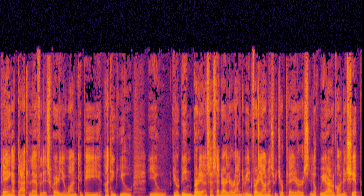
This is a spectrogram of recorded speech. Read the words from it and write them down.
playing at that level is where you want to be. I think you you you're being very, as I said earlier on, you're being very honest with your players. Look, we are going to ship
